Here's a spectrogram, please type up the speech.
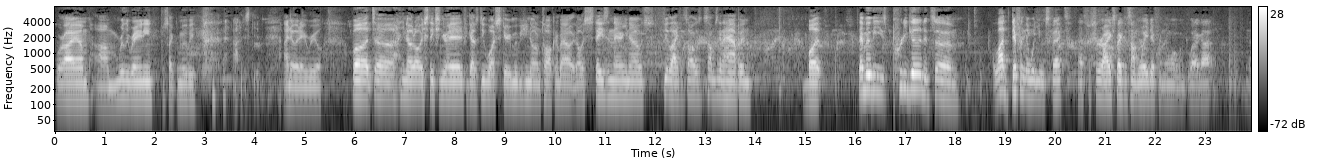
where I am. Um, really rainy, just like the movie. I'm just kidding. I know it ain't real. But, uh, you know, it always sticks in your head. If you guys do watch scary movies, you know what I'm talking about. It always stays in there, you know. It's feel like it's always something's going to happen. But that movie is pretty good. It's um, a lot different than what you expect. That's for sure. I expected something way different than what we, what I got. Yeah.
